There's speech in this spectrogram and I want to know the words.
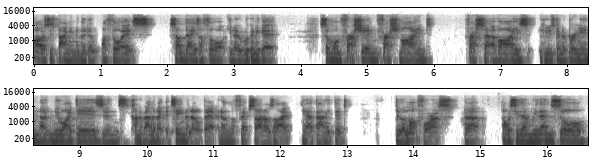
I was just bang in the middle. I thought it's some days I thought, you know, we're going to get someone fresh in, fresh mind, fresh set of eyes who's going to bring in like new ideas and kind of elevate the team a little bit. And on the flip side, I was like, yeah, Danny did do a lot for us. But obviously, then we then saw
